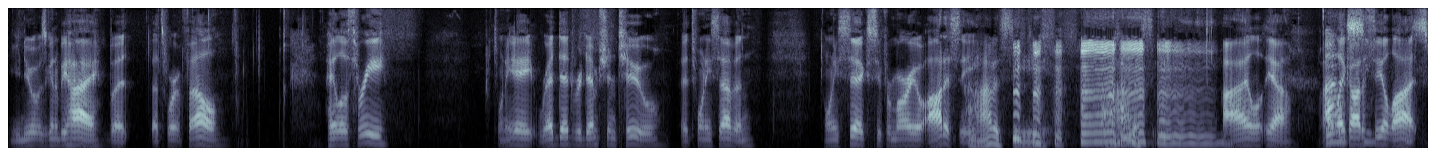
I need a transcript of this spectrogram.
You knew it was going to be high, but that's where it fell. Halo 3, 28. Red Dead Redemption 2 at 27. 26, Super Mario Odyssey. Odyssey. Odyssey. I yeah, I like Odyssey. Odyssey a lot.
